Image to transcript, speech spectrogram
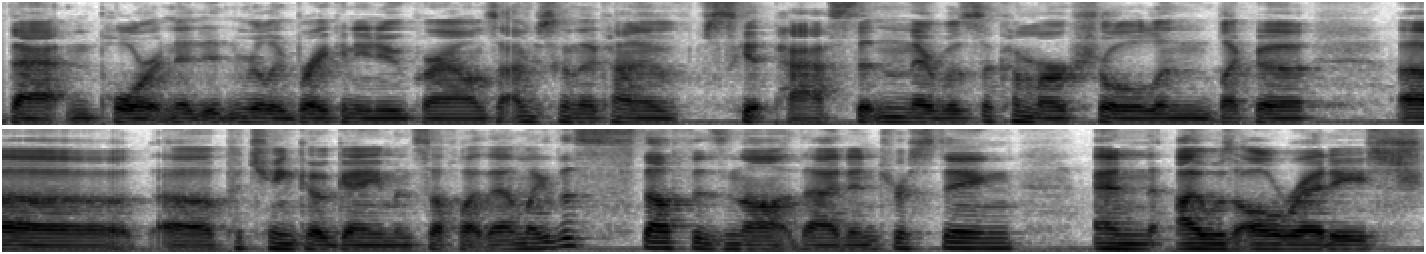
that important. It didn't really break any new grounds. I'm just gonna kind of skip past it. And there was a commercial and like a uh, a pachinko game and stuff like that. I'm like, this stuff is not that interesting and I was already sh-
